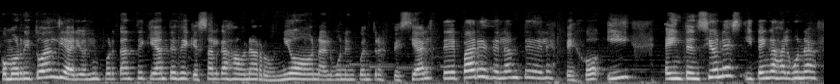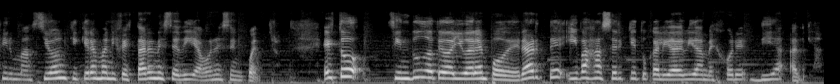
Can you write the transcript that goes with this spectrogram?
Como ritual diario es importante que antes de que salgas a una reunión, algún encuentro especial, te pares delante del espejo y, e intenciones y tengas alguna afirmación que quieras manifestar en ese día o en ese encuentro. Esto sin duda te va a ayudar a empoderarte y vas a hacer que tu calidad de vida mejore día a día.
